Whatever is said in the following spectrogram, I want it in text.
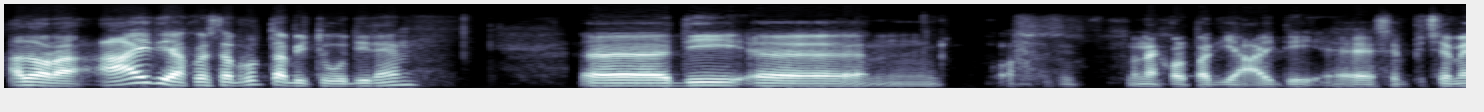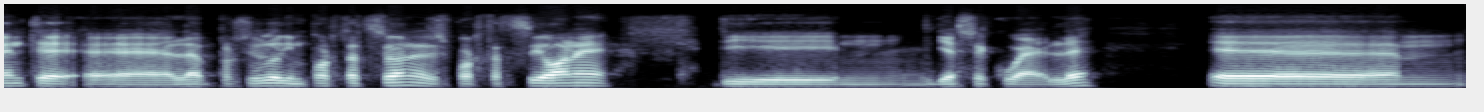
Allora, Heidi ha questa brutta abitudine eh, di, eh, non è colpa di ID, è semplicemente eh, la procedura di importazione ed esportazione di, di SQL, eh,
